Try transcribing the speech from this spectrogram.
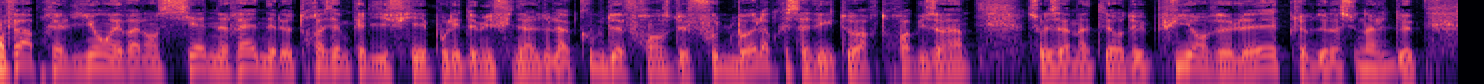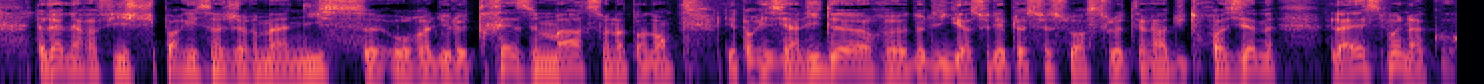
Enfin, après Lyon et Valenciennes, Rennes est le troisième qualifié pour les demi-finales de la Coupe de France de football après sa victoire 3 buts à 1 sur les amateurs de Puy-en-Velay, club de National 2. La dernière affiche Paris Saint-Germain-Nice aura lieu le 13 mars. En attendant, les Parisiens leaders de Liga se déplacent ce soir sur le terrain du troisième, l'AS Monaco.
